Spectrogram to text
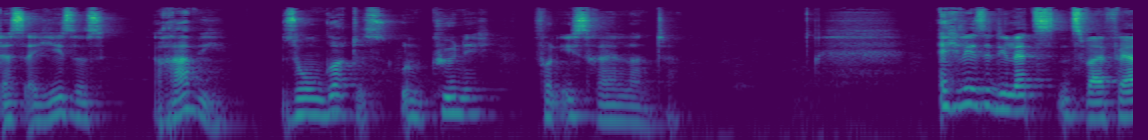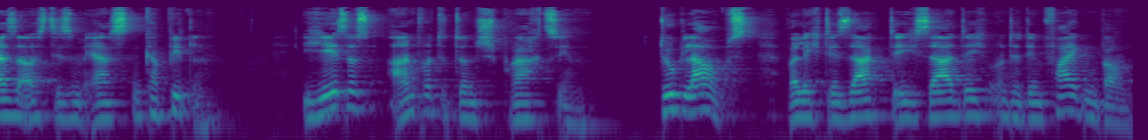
dass er Jesus Rabbi, Sohn Gottes und König von Israel nannte. Ich lese die letzten zwei Verse aus diesem ersten Kapitel. Jesus antwortete und sprach zu ihm, Du glaubst, weil ich dir sagte, ich sah dich unter dem Feigenbaum.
